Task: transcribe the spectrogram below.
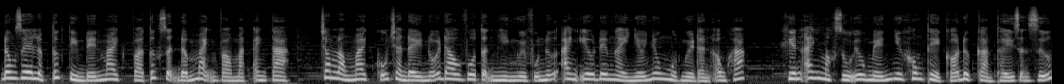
Đông Dê lập tức tìm đến Mike và tức giận đấm mạnh vào mặt anh ta. Trong lòng Mike cũng tràn đầy nỗi đau vô tận nhìn người phụ nữ anh yêu đêm ngày nhớ nhung một người đàn ông khác, khiến anh mặc dù yêu mến nhưng không thể có được cảm thấy giận dữ.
